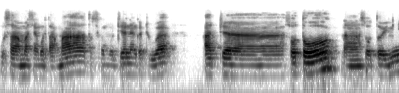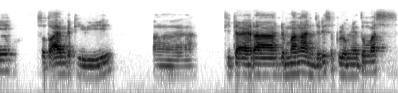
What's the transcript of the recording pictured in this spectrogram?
usaha Mas yang pertama, terus kemudian yang kedua ada soto. Nah, soto ini soto ayam Kediri. Uh, di daerah Demangan. Jadi sebelumnya itu Mas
